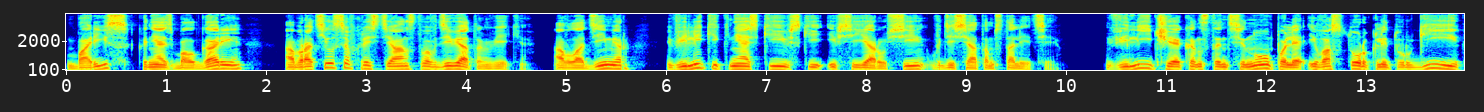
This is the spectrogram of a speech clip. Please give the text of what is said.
Борис, князь Болгарии, обратился в христианство в IX веке, а Владимир – великий князь Киевский и всея Руси в X столетии. Величие Константинополя и восторг литургии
